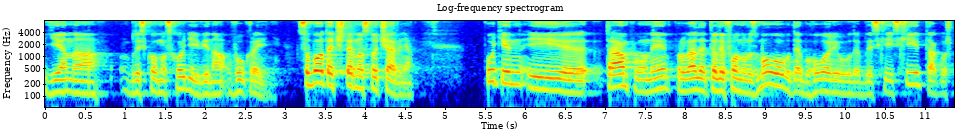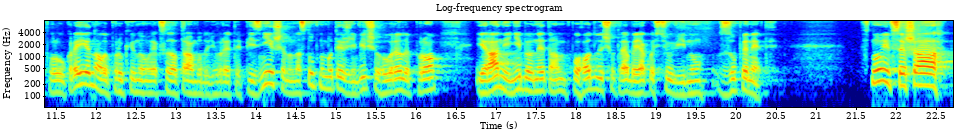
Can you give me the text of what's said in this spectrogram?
е, є на Близькому Сході і війна в Україні. Субота, 14 червня. Путін і Трамп вони провели телефонну розмову, де обговорювали Близький Схід, також про Україну, але про Україну, як сказав Трамп, будуть говорити пізніше. На наступному тижні більше говорили про Іран, і ніби вони там погодили, що треба якось цю війну зупинити. Ну і в США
